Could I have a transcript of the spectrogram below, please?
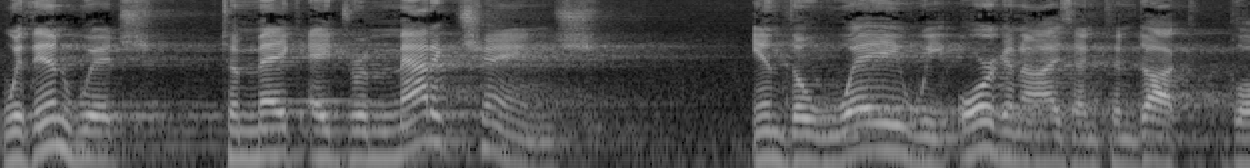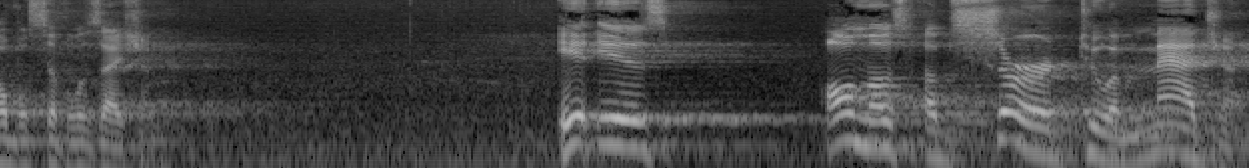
within which to make a dramatic change in the way we organize and conduct global civilization. It is almost absurd to imagine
